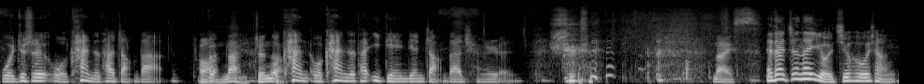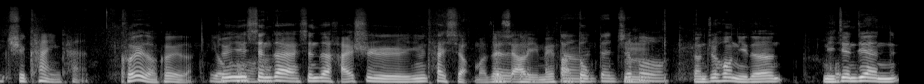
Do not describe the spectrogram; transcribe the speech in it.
我就是我看着他长大的。哦，那真的。我看我看着他一点一点长大成人。是。Nice。哎，他真的有机会，我想去看一看。可以的，可以的，就因为现在现在还是因为太小嘛，在家里没法动。等之后，等之后你的你渐渐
